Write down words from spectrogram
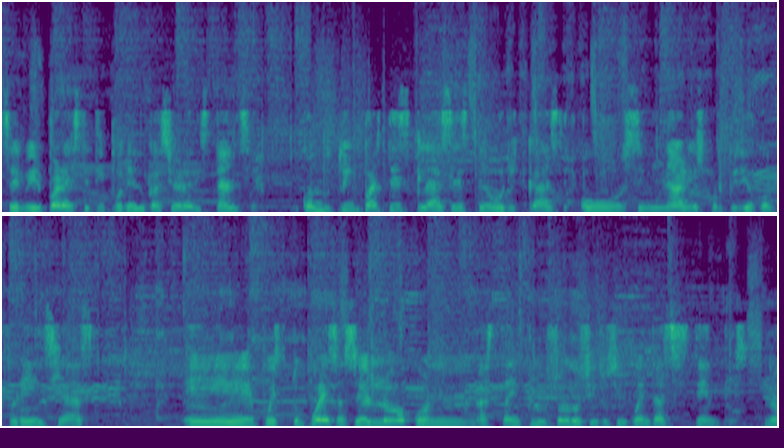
servir para este tipo de educación a distancia. Cuando tú impartes clases teóricas o seminarios por videoconferencias, eh, pues tú puedes hacerlo con hasta incluso 250 asistentes, ¿no?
